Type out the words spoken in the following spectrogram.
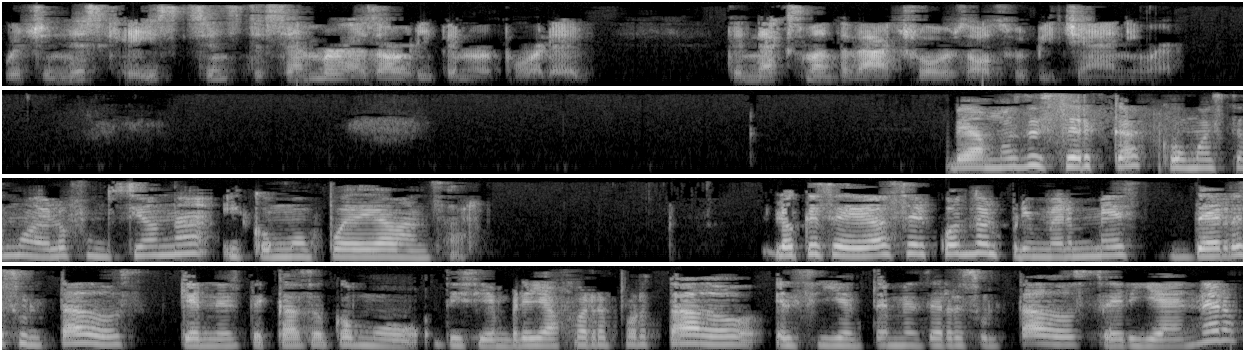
which in this case, since December has already been reported, the next month of actual results would be January. Veamos de cerca cómo este modelo funciona y cómo puede avanzar. Lo que se debe hacer cuando el primer mes de resultados, que en este caso como diciembre ya fue reportado, el siguiente mes de resultados sería enero.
